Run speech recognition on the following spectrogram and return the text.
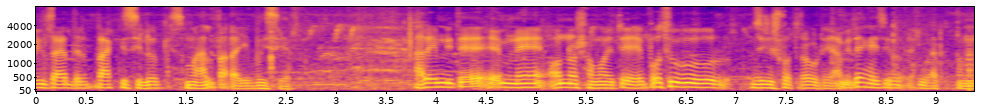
ওই যাদের বাকি ছিল, কিছু মাল তারাই বইছে। আর এমনিতে, এমনি অন্য সময়তে প্রচুর জিনিসপত্র ওঠে। আমি দেখাইছি একবার মানে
